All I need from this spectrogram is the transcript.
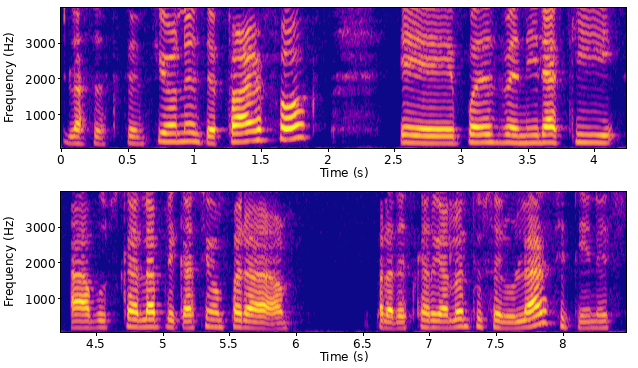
las extensiones de Firefox. Eh, puedes venir aquí a buscar la aplicación para, descargarlo en tu celular si tienes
